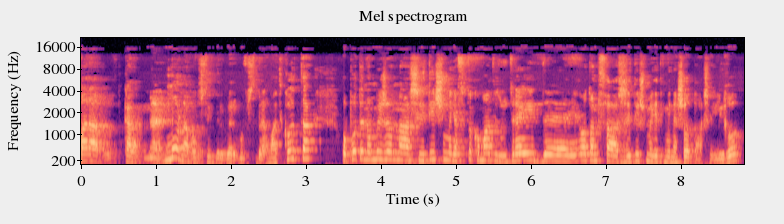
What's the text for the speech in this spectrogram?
παρά καλά, ναι, ναι. μόνο από τους Timberwolves στην πραγματικότητα οπότε νομίζω να συζητήσουμε για αυτό το κομμάτι του trade ε, όταν θα συζητήσουμε για τη Μινεσότα σε λίγο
